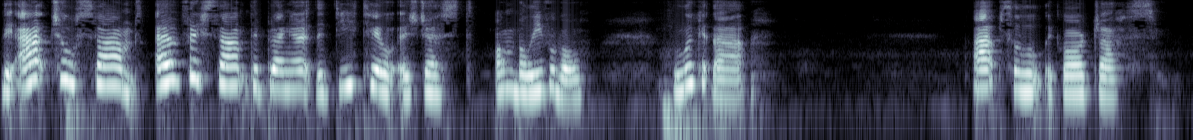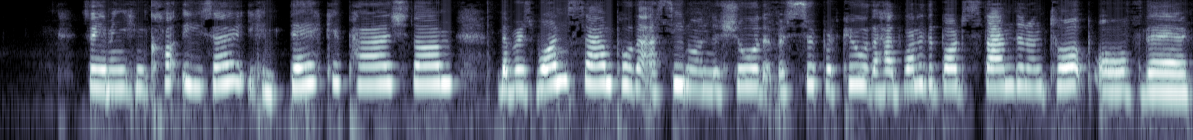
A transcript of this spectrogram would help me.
the actual stamps, every stamp they bring out, the detail is just unbelievable. Look at that. Absolutely gorgeous. So, I mean, you can cut these out, you can decoupage them. There was one sample that I seen on the show that was super cool. They had one of the birds standing on top of the,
